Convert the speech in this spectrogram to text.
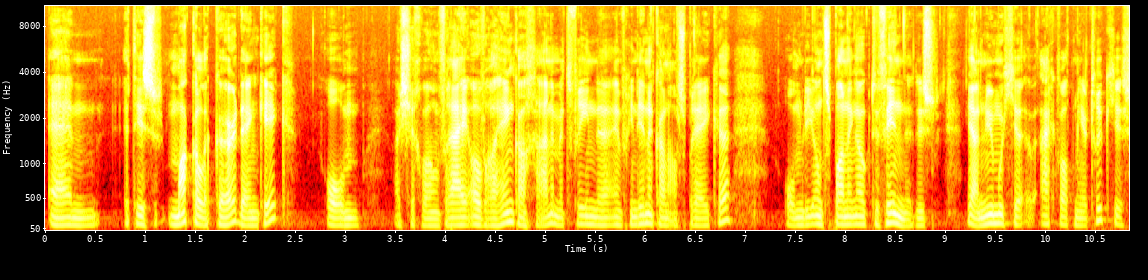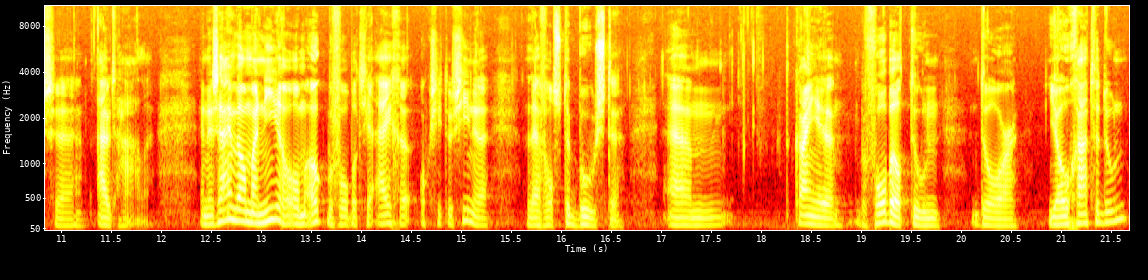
En het is makkelijker, denk ik, om als je gewoon vrij overal heen kan gaan en met vrienden en vriendinnen kan afspreken, om die ontspanning ook te vinden. Dus ja, nu moet je eigenlijk wat meer trucjes eh, uithalen. En er zijn wel manieren om ook bijvoorbeeld je eigen oxytocine levels te boosten. Ehm, kan je bijvoorbeeld doen door yoga te doen,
